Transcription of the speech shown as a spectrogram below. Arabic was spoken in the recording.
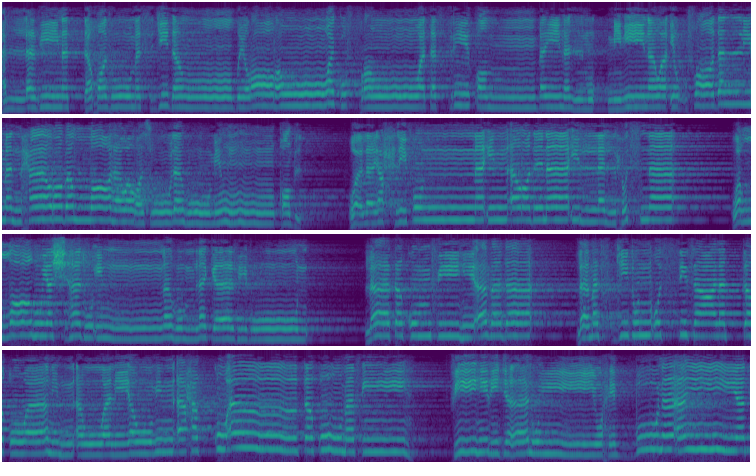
الذين اتخذوا مسجدا ضرارا وكفرا وتفريقا بين المؤمنين وإرصادا لمن حارب الله ورسوله من قبل وليحلفن إن أردنا إلا الحسنى والله يشهد إنهم لكاذبون. لا تقم فيه أبدا. لمسجد أسس على التقوى من أول يوم أحق أن تقوم فيه. فيه رجال يحبون أن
